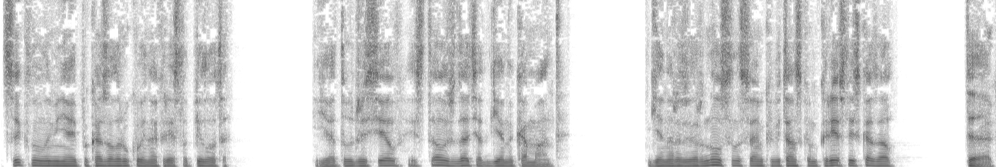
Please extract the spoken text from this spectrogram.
цыкнул на меня и показал рукой на кресло пилота. Я тут же сел и стал ждать от Гена команд. Гена развернулся на своем капитанском кресле и сказал. «Так,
